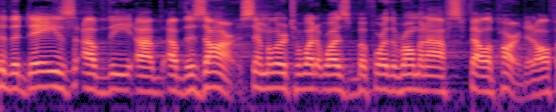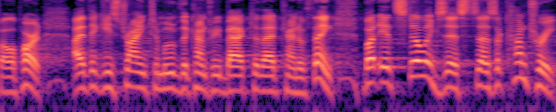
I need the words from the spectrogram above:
to the days of the, of, of the czar, similar to what it was before the Romanovs fell apart. It all fell apart. I think he's trying to move the country back to that kind of thing. But it still exists as a country.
